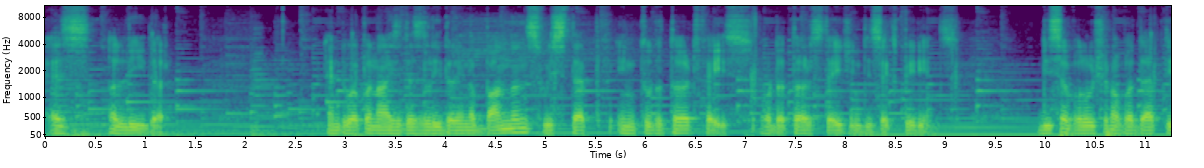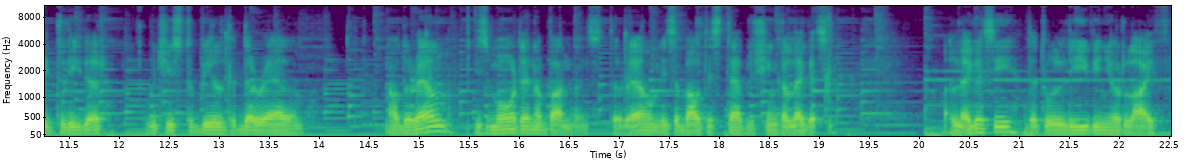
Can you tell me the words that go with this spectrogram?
as a leader. And weaponize it as a leader in abundance, we step into the third phase or the third stage in this experience. This evolution of adapted leader, which is to build the realm now, the realm is more than abundance, the realm is about establishing a legacy. A legacy that will live in your life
